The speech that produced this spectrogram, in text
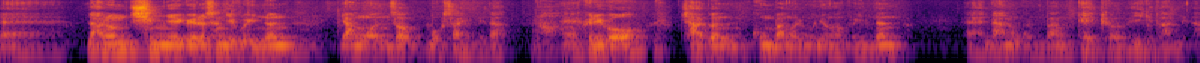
에, 나눔 침례교회를 섬기고 있는 양원석 목사입니다. 아, 예, 그리고 작은 공방을 운영하고 있는 에, 나눔 공방 대표이기도 합니다.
